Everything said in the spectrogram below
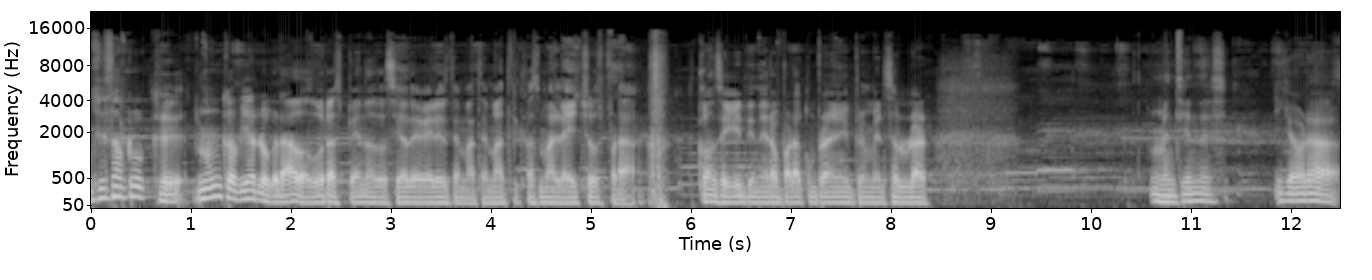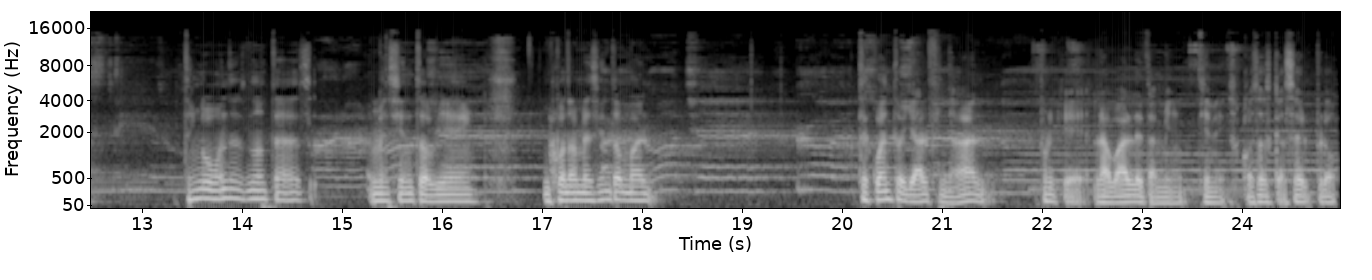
Y es algo que nunca había logrado, a duras penas hacía deberes de matemáticas mal hechos para conseguir dinero para comprar mi primer celular. ¿Me entiendes? Y ahora tengo buenas notas, me siento bien. Y cuando me siento mal, te cuento ya al final, porque la Vale también tiene cosas que hacer, pero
